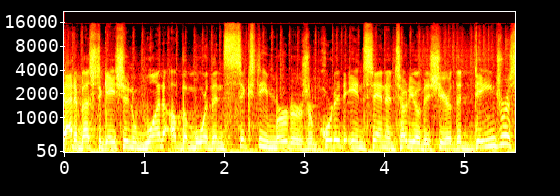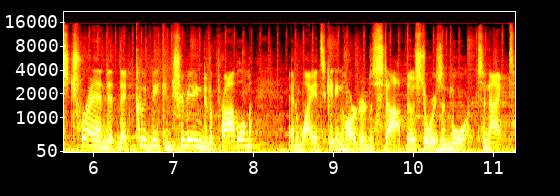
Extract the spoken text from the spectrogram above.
That investigation, one of the more than 60 murders reported in San Antonio this year, the dangerous trend that could be contributing to the problem, and why it's getting harder to stop. Those stories and more tonight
